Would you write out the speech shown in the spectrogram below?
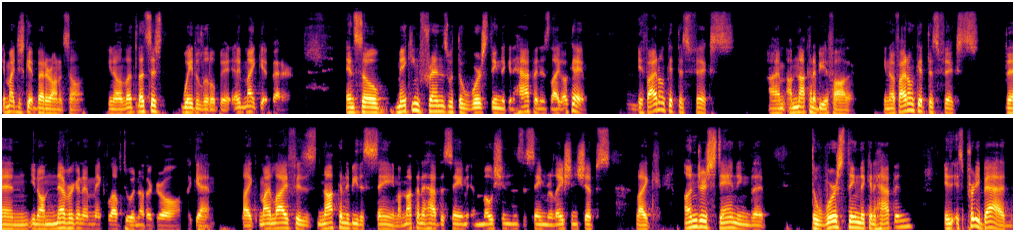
it might just get better on its own. You know, let, let's just wait a little bit. It might get better. And so making friends with the worst thing that can happen is like, okay, hmm. if I don't get this fixed, I'm, I'm not going to be a father. You know, if I don't get this fixed, then, you know, I'm never going to make love to another girl again. Like my life is not going to be the same. I'm not going to have the same emotions, the same relationships. Like understanding that the worst thing that can happen is, is pretty bad,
